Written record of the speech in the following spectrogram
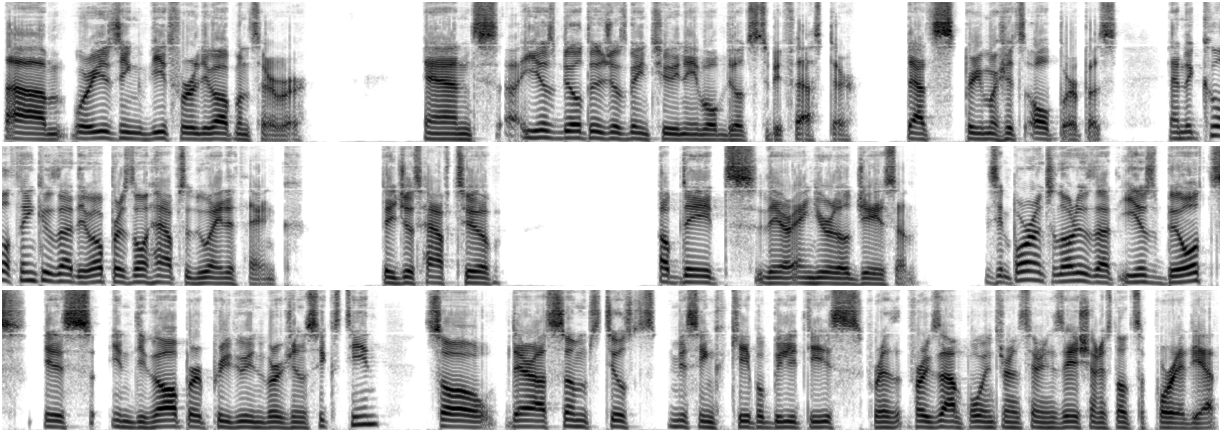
Um, we're using Vite for development server. And uh, esbuild is just going to enable builds to be faster. That's pretty much its all purpose. And the cool thing is that developers don't have to do anything. They just have to update their Angular.json. It's important to notice that ES is in developer preview in version 16. So there are some still missing capabilities. For, for example, internationalization is not supported yet.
